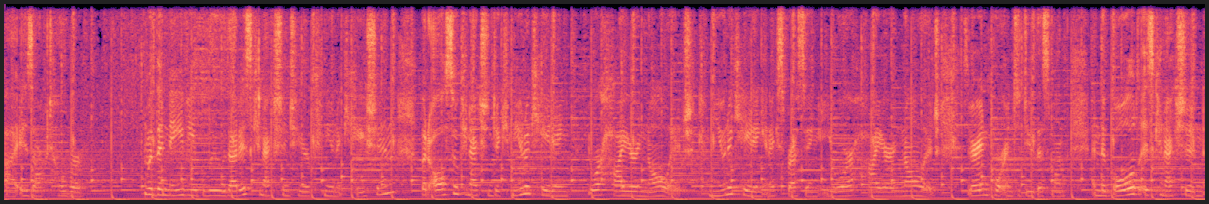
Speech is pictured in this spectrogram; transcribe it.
uh, is October with the navy blue, that is connection to your communication, but also connection to communicating your higher knowledge, communicating and expressing your higher knowledge. It's very important to do this month. And the gold is connection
